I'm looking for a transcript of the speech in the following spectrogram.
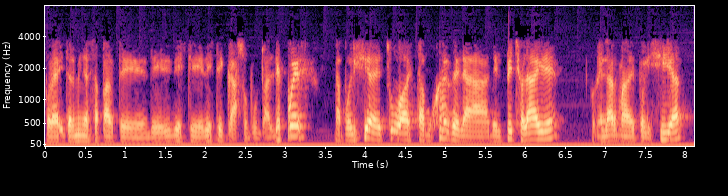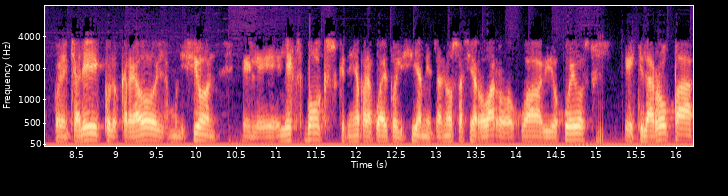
Por ahí termina esa parte de, de este, de este caso puntual. Después la policía detuvo a esta mujer de la, del pecho al aire con el arma de policía, con el chaleco, los cargadores, la munición, el, el Xbox que tenía para jugar el policía mientras no se hacía robar o jugaba videojuegos, este, la ropa,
